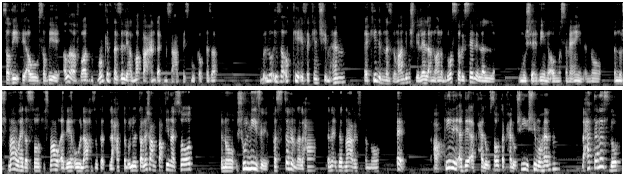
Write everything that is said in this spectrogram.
صديقتي أو صديقي الله فؤاد ممكن تنزل لي هالمقطع عندك مثلا على الفيسبوك أو كذا بقول له إذا أوكي إذا كان شيء مهم أكيد بنزله ما عندي مشكلة. ليه؟ لأنه أنا بدي أوصل رسالة للمشاهدين أو المستمعين إنه إنه اسمعوا هذا الصوت واسمعوا اداؤه لاحظوا لحتى بيقولوا لي طيب ليش عم تعطينا صوت إنه شو الميزة؟ فسر لنا لحتى نقدر نعرف إنه إيه أعطيني أدائك حلو صوتك حلو شيء شيء مهم لحتى نزله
